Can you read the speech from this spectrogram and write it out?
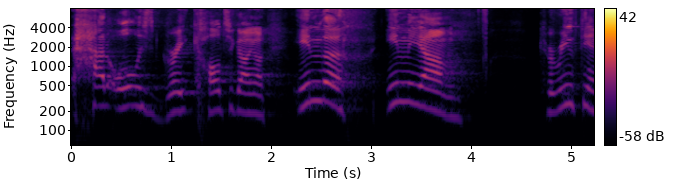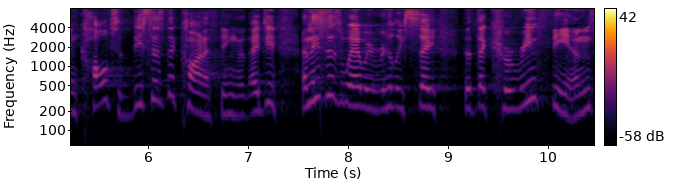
had all this Greek culture going on. In the, in the um, Corinthian culture, this is the kind of thing that they did. And this is where we really see that the Corinthians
